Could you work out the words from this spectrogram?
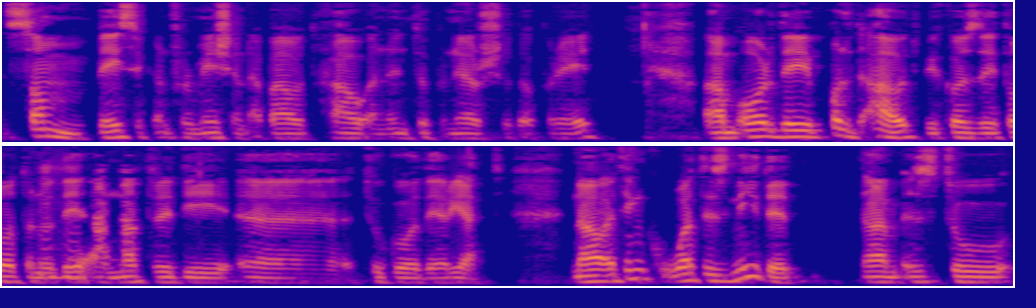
some basic information about how an entrepreneur should operate um, or they pulled out because they thought you know, mm-hmm. they are not ready uh, to go there yet now i think what is needed um, is to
